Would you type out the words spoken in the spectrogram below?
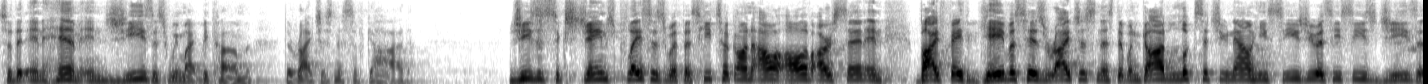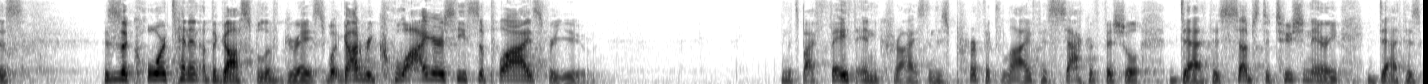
So that in him, in Jesus, we might become the righteousness of God. Jesus exchanged places with us. He took on our, all of our sin and by faith gave us his righteousness. That when God looks at you now, he sees you as he sees Jesus. This is a core tenet of the gospel of grace. What God requires, he supplies for you. And it's by faith in Christ and his perfect life, his sacrificial death, his substitutionary death, his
